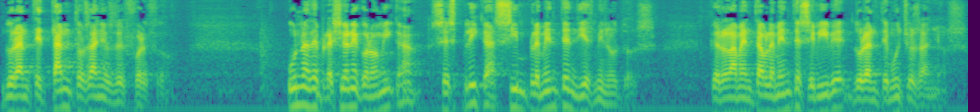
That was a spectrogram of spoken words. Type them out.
durante tantos años de esfuerzo. Una depresión económica se explica simplemente en diez minutos pero lamentablemente se vive durante muchos años.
